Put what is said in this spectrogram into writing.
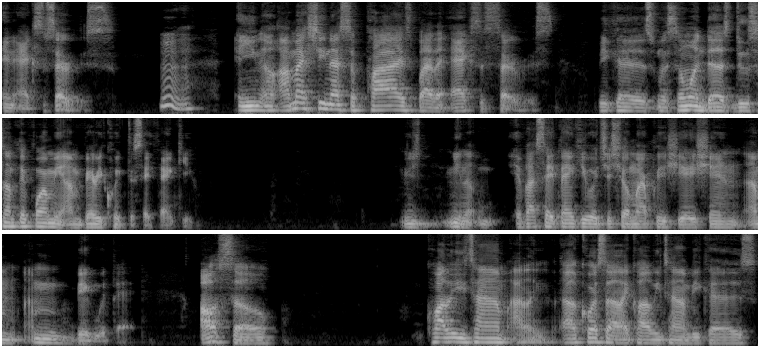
and acts of service. Mm. And you know, I'm actually not surprised by the acts of service because when someone does do something for me, I'm very quick to say thank you. You, you know, if I say thank you, it just show my appreciation. I'm I'm big with that. Also, quality time. I of course, I like quality time because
